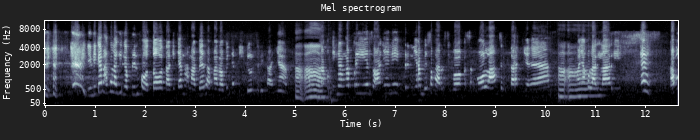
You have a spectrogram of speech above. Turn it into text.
Ini kan aku lagi ngeprint foto. Tadi kan Anabel sama Robin kan tidur ceritanya. Ah, ah. Aku tinggal ngeprint, soalnya ini printnya besok harus dibawa ke sekolah ceritanya. Ah, ah. Makanya aku lari-lari. Eh, kamu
